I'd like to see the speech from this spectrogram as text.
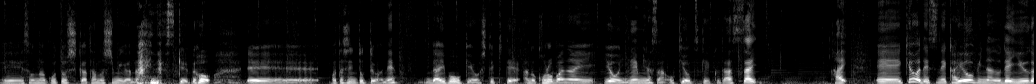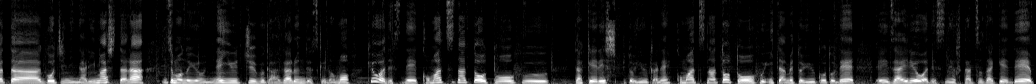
えー、そんなことしか楽しみがないんですけど、えー、私にとってはね大冒険をしてきてあの転ばないようにね皆さんお気をつけください。はい、えー、今日はですね火曜日なので夕方5時になりましたらいつものようにね YouTube が上がるんですけども今日はですね小松菜と豆腐だけレシピというかね小松菜と豆腐炒めということで、えー、材料はですね2つだけで、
